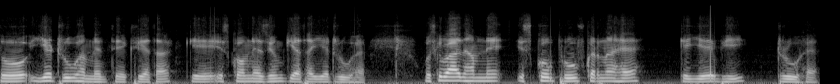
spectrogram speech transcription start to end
तो ये ट्रू हमने देख लिया था कि इसको हमने एज्यूम किया था ये ट्रू है। उसके बाद हमने इसको प्रूव करना है कि ये भी ट्रू है।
